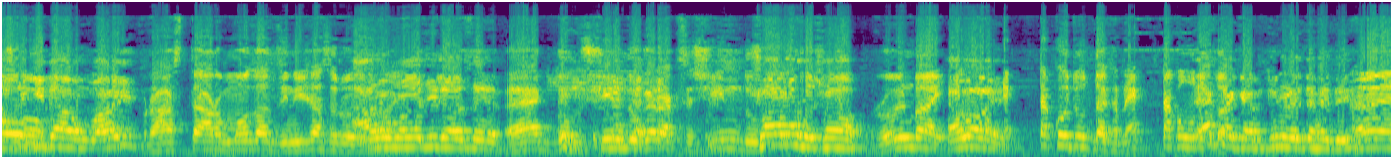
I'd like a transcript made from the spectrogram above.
আজকে কি দাম ভাই? রাস্তায় আরও মজার জিনিস আছে রবিন আরও ভাই। মজা জিনিস আছে। একদম সিন্ধুকে রাখছে সিন্ধুক সব আছে সব। রবিন ভাই হ্যাঁ একটা দেখেন একটা একটা গ্যাপ দূরে দেখাই দিই। হ্যাঁ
